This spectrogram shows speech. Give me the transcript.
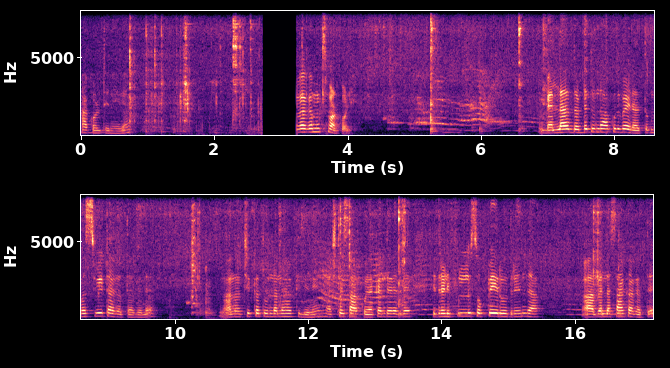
ಹಾಕೊಳ್ತೀನಿ ಈಗ. ಇವಾಗ ಮಿಕ್ಸ್ ಮಾಡ್ಕೊಳ್ಳಿ. ಬೆಲ್ಲ ದೊಡ್ಡ ತುಂಡು ಹಾಕೋದು ಬೇಡ, ತುಂಬ ಸ್ವೀಟ್ ಆಗುತ್ತೆ ಆಮೇಲೆ ನಾನು ಚಿಕ್ಕ ತುಂಡನ್ನು ಹಾಕಿದ್ದೀನಿ, ಅಷ್ಟೇ ಸಾಕು. ಯಾಕಂತ ಹೇಳಿದ್ರೆ ಇದರಲ್ಲಿ ಫುಲ್ಲು ಸೊಪ್ಪೆ ಇರೋದ್ರಿಂದ ಆ ಬೆಲ್ಲ ಸಾಕಾಗತ್ತೆ.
